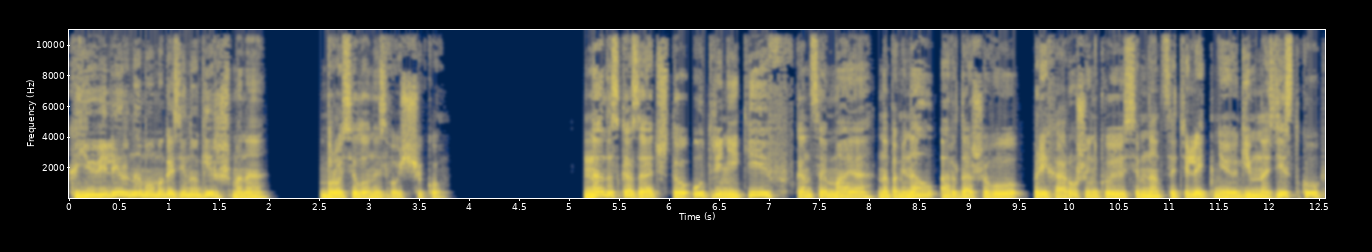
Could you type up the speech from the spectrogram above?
к ювелирному магазину Гиршмана», бросил он извозчику. Надо сказать, что утренний Киев в конце мая напоминал Ардашеву прихорошенькую 17-летнюю гимназистку,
